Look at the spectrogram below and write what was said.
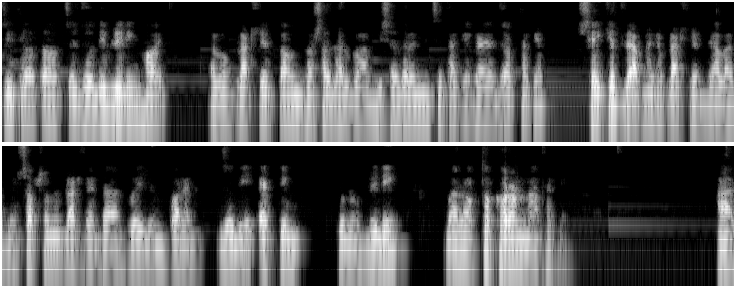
তৃতীয়ত হচ্ছে যদি ব্লিডিং হয় এবং প্লাটলেট কাউন্ট দশ হাজার বা বিশ হাজারের নিচে থাকে, গায়ে জ্বর থাকে, সেই ক্ষেত্রে আপনাকে প্লাটলেট দেওয়া লাগবে। সবসময় প্লাটলেট দেওয়ার প্রয়োজন পড়ে না। যদি অ্যাক্টিভ কোনো ব্লিডিং বা রক্তক্ষরণ না থাকে। আর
